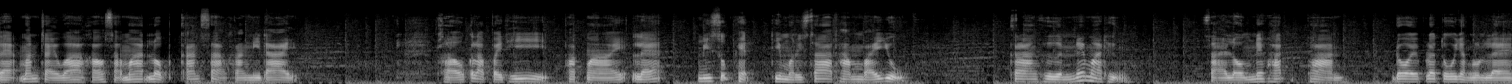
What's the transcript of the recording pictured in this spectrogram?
และมั่นใจว่าเขาสามารถหลบการสาบครั้งนี้ได้ เขากลับไปที่พักไม้และมีซุปเห็ดที่มอริซาทำไว้อยู่ กลางคืนได้มาถึง สายลมได้พัดผ่าน โดยประตูอย่างรุนแรง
